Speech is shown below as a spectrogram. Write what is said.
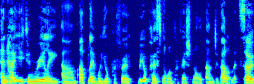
and how you can really um, up level your prefer your personal and professional um, development. So,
